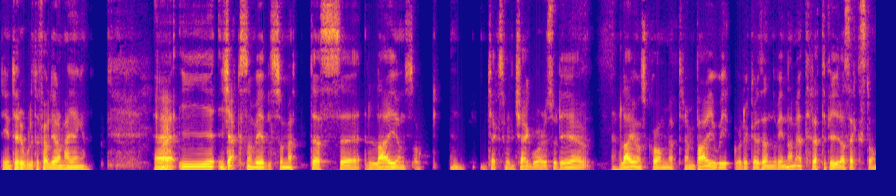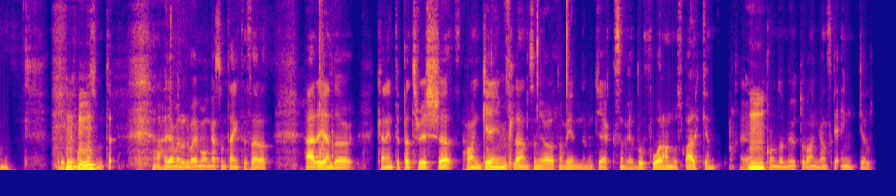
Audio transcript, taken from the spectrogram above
det är inte roligt att följa de här gängen. Eh, I Jacksonville så möttes eh, Lions och Jacksonville Jaguars. Och det, Lions kom efter en bye week och lyckades ändå vinna med 34-16. Det var många som ja, jag menar, det var ju många som tänkte så här att här är ändå, kan inte Patricia ha en gameplan som gör att de vinner mot Jacksonville, då får han nog sparken. Eh, mm. Då kom de ut och vann ganska enkelt.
